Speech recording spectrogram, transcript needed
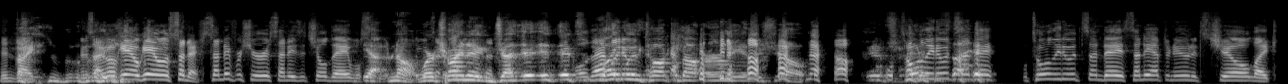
And like, it's like, okay, okay, well, Sunday, Sunday for sure. Sunday's a chill day. We'll Yeah, we'll no, we're Sunday. trying to just it, it- it's We'll like we it- talked about early in the show. no, We'll totally do it Sunday. We'll totally do it Sunday. Sunday afternoon, it's chill. Like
